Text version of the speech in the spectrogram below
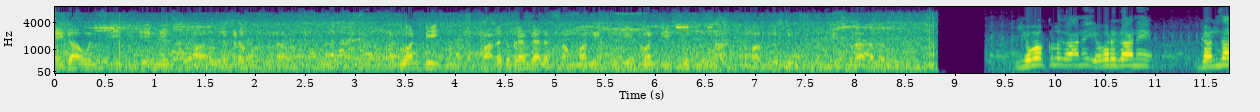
నిఘా ఉంచి ఏం చేస్తున్నారు ఎక్కడ పోతున్నారు అటువంటి మాదక ద్రవ్యాలకు సంబంధించి ఎటువంటి ఇష్యూస్ ఉన్నా మా దృష్టికి తీసుకురాగలరు. యువకులు కానీ ఎవరు కానీ గంజా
